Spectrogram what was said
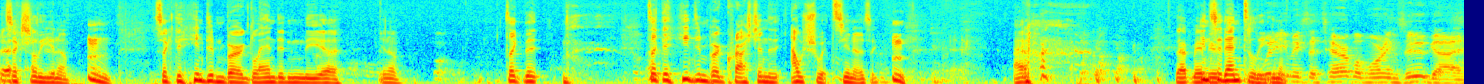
It's actually you know it's like the Hindenburg landed in the uh, you know it's like the it's like the Hindenburg crashed into the Auschwitz. You know, it's like I- that incidentally. you Woody know. makes a terrible morning zoo guy.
